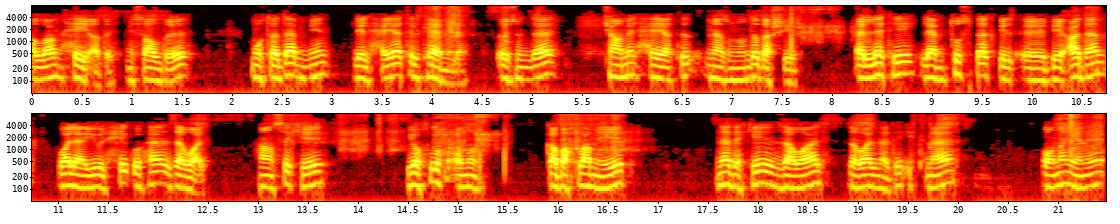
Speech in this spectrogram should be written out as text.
Allahın hey adı misaldır. Mutədəmmin lil həyatil kamilə. Özündə kamil həyatı məzmununda daşıyır. Əlləti ləm tusbəq bi adam və la yulhiquha zawal. Hansı ki, yoxluq onu qabaqlamayıb, nə də ki, zaval, zaval nədir? İtmə ona yəni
